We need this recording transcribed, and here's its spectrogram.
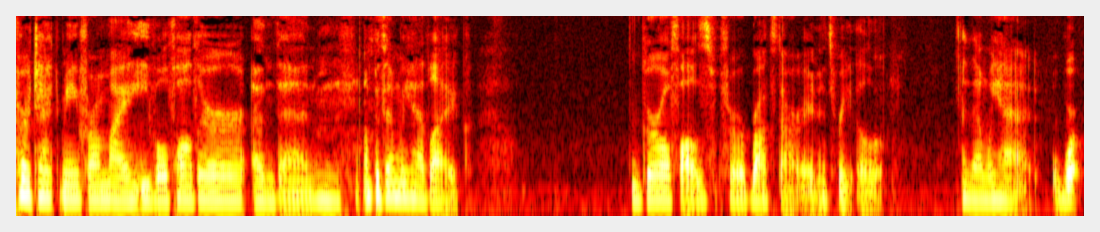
protect me from my evil father. And then, but then we had like girl falls for a rock star and it's real. And then we had work.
